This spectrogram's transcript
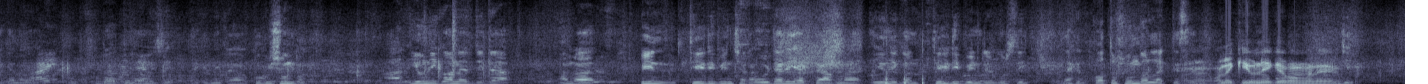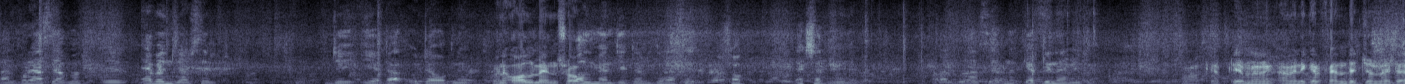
এখানে ফুটা তোলা হয়েছে। দেখেন এটা খুবই সুন্দর। আর ইউনিকর্নের যেটা আমরা পিন থ্রি ডি পিন ছাড়া ওইটারই একটা আপনার ইউনিকর্ন থ্রি ডি প্রিন্টের করছি। দেখেন কত সুন্দর লাগতেছে। হ্যাঁ, অনেক ইউনিক এবং মানে জি। তারপরে আছে আপনার অ্যাভেঞ্জার্সের যে ইয়েটা ওইটাও আপনি মানে অল ম্যান সব। অলম্যান যেটার ভিতরে আছে সব একসাথে দিয়ে যাবে তারপরে আছে আপনার ক্যাপ্টেন আমেরিকা। ক্যাপ্টেন আমেরিকার ফ্যানদের জন্য এটা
